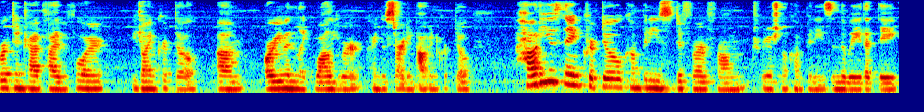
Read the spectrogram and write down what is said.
worked in TradFi before you joined crypto, um, or even like while you were kind of starting out in crypto. How do you think crypto companies differ from traditional companies in the way that they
